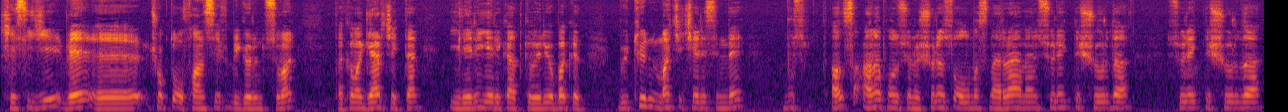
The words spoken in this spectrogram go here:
kesici ve e, çok da ofansif bir görüntüsü var. Takıma gerçekten ileri geri katkı veriyor. Bakın bütün maç içerisinde bu ana pozisyonu şurası olmasına rağmen sürekli şurada, sürekli şurada,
